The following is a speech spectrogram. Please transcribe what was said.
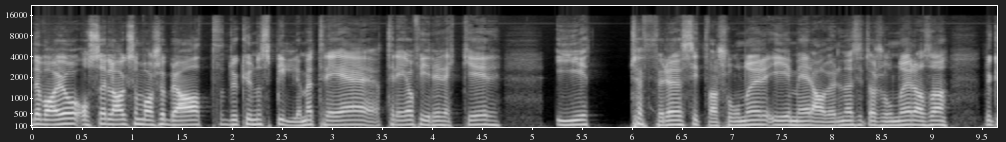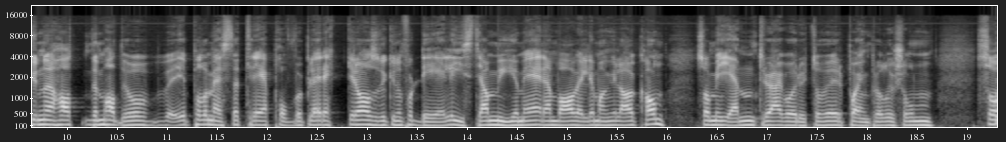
det var jo også et lag som var så bra at du kunne spille med tre, tre og fire rekker i tøffere situasjoner i mer avgjørende situasjoner. Altså, du kunne hatt, de hadde jo på det meste tre powerplay-rekker. Altså, du kunne fordele istida mye mer enn hva veldig mange lag kan. Som igjen tror jeg går utover poengproduksjonen. Så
